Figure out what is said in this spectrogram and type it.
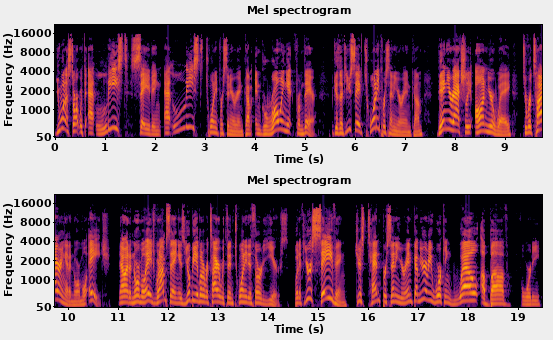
You want to start with at least saving at least 20% of your income and growing it from there. Because if you save 20% of your income, then you're actually on your way to retiring at a normal age. Now, at a normal age, what I'm saying is you'll be able to retire within 20 to 30 years. But if you're saving just 10% of your income, you're going to be working well above 40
